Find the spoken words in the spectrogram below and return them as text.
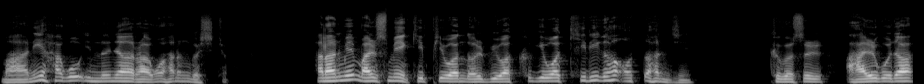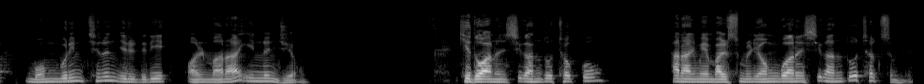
많이 하고 있느냐라고 하는 것이죠. 하나님의 말씀의 깊이와 넓이와 크기와 길이가 어떠한지 그것을 알고자 몸부림치는 일들이 얼마나 있는지요. 기도하는 시간도 적고 하나님의 말씀을 연구하는 시간도 적습니다.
